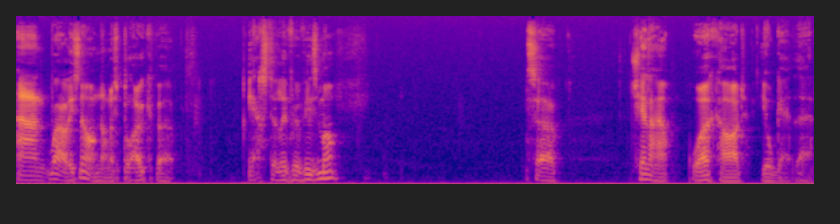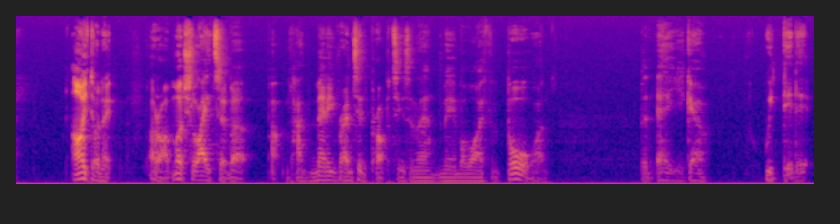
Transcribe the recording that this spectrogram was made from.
And, well, he's not a nice bloke, but he has to live with his mum. So, chill out, work hard, you'll get there. I done it, alright, much later, but I've had many rented properties and then me and my wife have bought one. But there you go. We did it.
